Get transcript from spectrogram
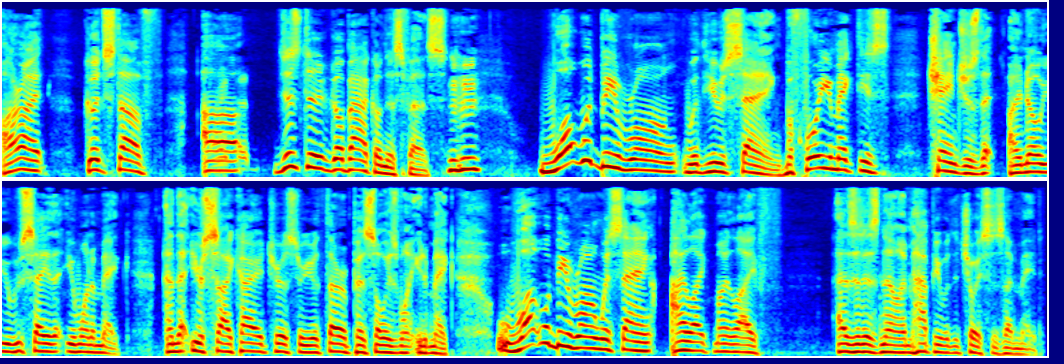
All right. Good stuff. Uh, just to go back on this, Fez. Mm-hmm. What would be wrong with you saying before you make these changes that I know you say that you want to make and that your psychiatrist or your therapist always want you to make? What would be wrong with saying, I like my life as it is now? I'm happy with the choices I've made.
